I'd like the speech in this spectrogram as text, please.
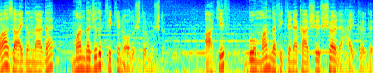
bazı aydınlarda mandacılık fikrini oluşturmuştu. Akif, bu manda fikrine karşı şöyle haykırdı.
